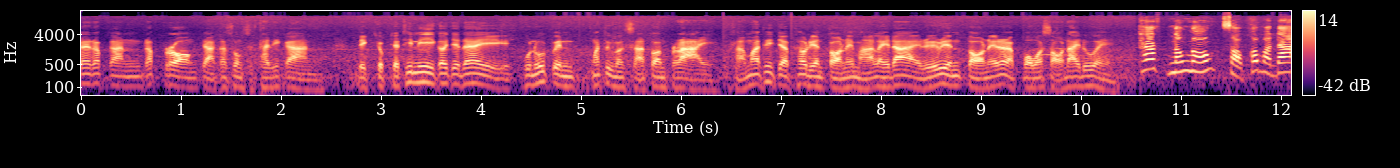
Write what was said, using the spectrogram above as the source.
ได้รับการรับรองจากกระทรวงศึกษาธิการ เด็กจบจากที่นี่ก็จะได้คุณวุฒิเป็นมัธยมศึกษาตอนปลาย สามารถที่จะเข้าเรียนต่อในมหาลัยได้ หรือเรียนต่อในระดับปวสได้ด้วย ถ้าน้องๆ สอบเข้ามาได้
